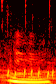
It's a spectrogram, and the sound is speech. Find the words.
嗯。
